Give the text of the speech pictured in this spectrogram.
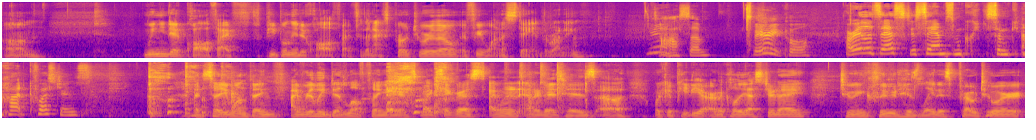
Um, we need to qualify. People need to qualify for the next Pro Tour though, if we want to stay in the running. Yeah. Awesome. Very cool. All right, let's ask Sam some some hot questions. I'd tell you one thing. I really did love playing against Mike Sigrist. I went and edited his uh, Wikipedia article yesterday to include his latest Pro Tour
